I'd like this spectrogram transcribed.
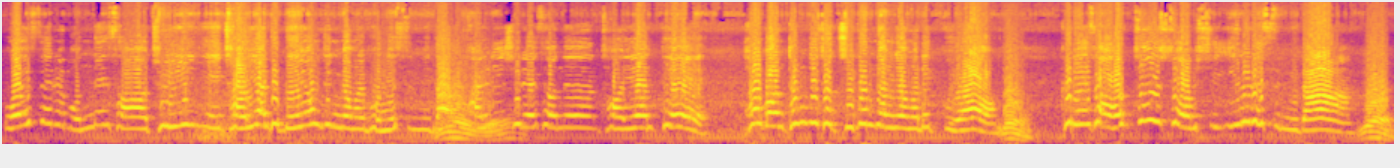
월세를 못 내서 주인이 저희한테 내용 증명을 보냈습니다. 예, 예. 관리실에서는 저희한테 법원 통지서 지급 명령을 했고요. 예. 그래서 어쩔 수 없이 일을 했습니다. 예.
